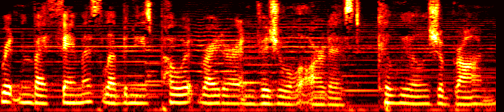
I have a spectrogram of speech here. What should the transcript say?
written by famous Lebanese poet, writer, and visual artist Khalil Gibran.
